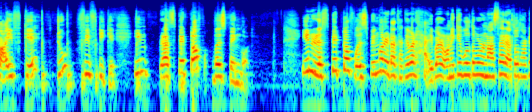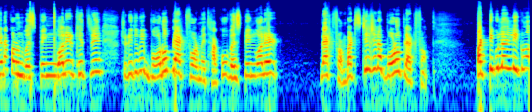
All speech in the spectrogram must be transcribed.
five K to fifty K in respect of West Bengal in respect of West Bengal এটা থাকে। এবার এবার অনেকে বলতে পারো, না স্যার, এত থাকে না। কারণ ওয়েস্ট বেঙ্গলের ক্ষেত্রে যদি তুমি বড় প্ল্যাটফর্মে থাকো ওয়েস্ট বেঙ্গলের প্ল্যাটফর্ম বাট স্টিল সেটা বড় প্ল্যাটফর্ম পার্টিকুলারলি কোনো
